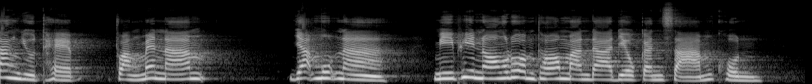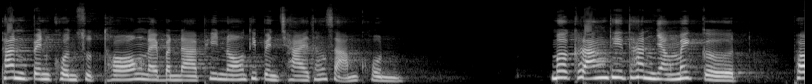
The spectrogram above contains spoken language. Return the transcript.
ตั้งอยู่แถบฝั่งแม่น้ำยะมุนา มีพี่น้องร่วมท้องมารดาเดียวกันสามคน ท่านเป็นคนสุดท้องในบรรดาพี่น้องที่เป็นชายทั้งสามคน เมื่อครั้งที่ท่านยังไม่เกิด พ่อ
